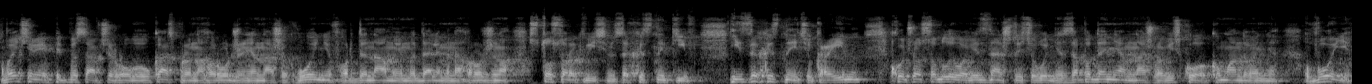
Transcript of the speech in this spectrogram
Ввечері підписав черговий указ про нагородження наших воїнів орденами і медалями нагороджено 148 захисників і захисниць України. Хочу особливо відзначити сьогодні за поданням нашого військового командування воїнів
